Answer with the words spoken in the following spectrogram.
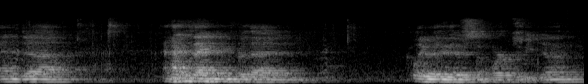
And, uh, and I thank him for that. And clearly, there's some work to be done.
